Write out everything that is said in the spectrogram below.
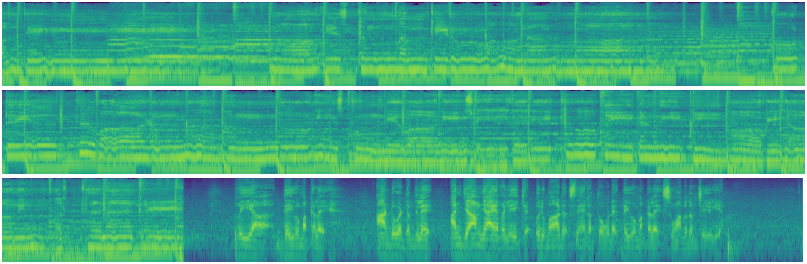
ഉപേക്ഷിച്ചാലുപേക്ഷിക്കാതെ മാധ്യസ്ഥം നൽകിടുവാനാ. കൂട്ടയത്ത് വാഴുന്ന പുണ്യവാനെ. സ്വീകരിക്കൂ കൈകൾ നീട്ടി ആപിയാമിൻ അർത്ഥനകൾ. പ്രിയ ദൈവമക്കളെ ആണ്ടുവട്ടത്തിലെ അഞ്ചാം ഞായറിലേക്ക് ഒരുപാട് സ്നേഹത്തോടെ ദൈവമക്കളെ സ്വാഗതം ചെയ്യുകയാണ്.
